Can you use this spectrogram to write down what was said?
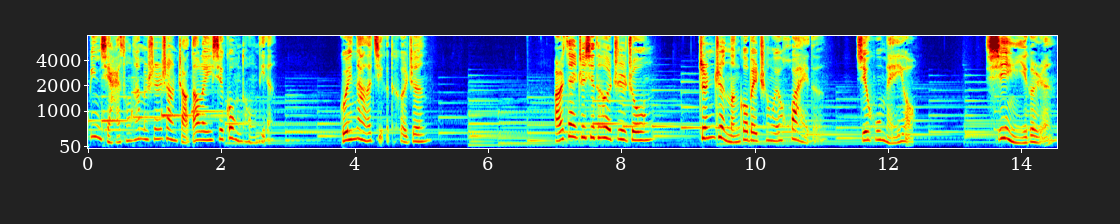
并且还从他们身上找到了一些共同点，归纳了几个特征。而在这些特质中，真正能够被称为坏的几乎没有。吸引一个人，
